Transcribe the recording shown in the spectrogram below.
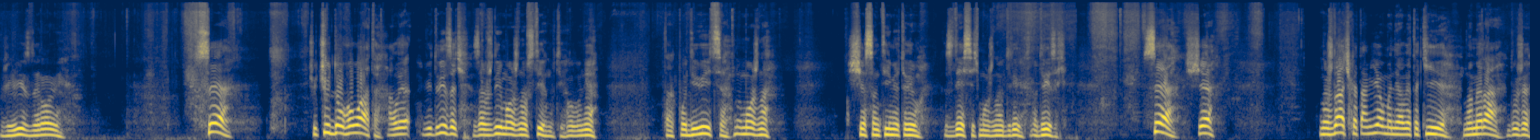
Живі, здорові. Все. Чуть-чуть довговато, але відрізати завжди можна встигнути. Головне, так, подивіться, ну можна ще сантиметрів з 10 можна одрізати. Все, ще наждачка там є в мене, але такі номера дуже,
